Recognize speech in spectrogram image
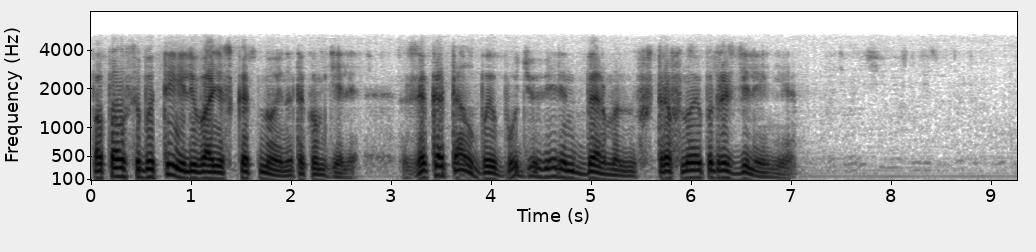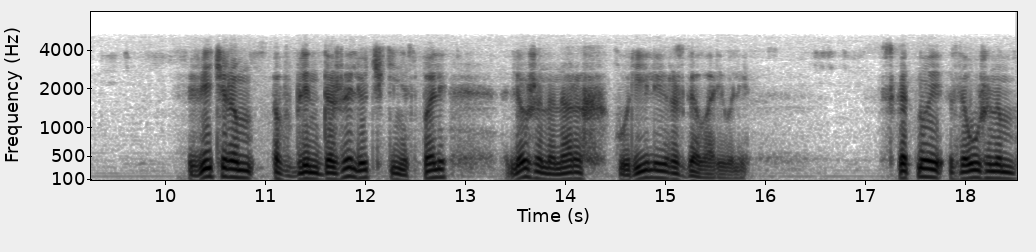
Попался бы ты или Ваня Скотной на таком деле». Закатал бы, будь уверен, Берман в штрафное подразделение. Вечером в блиндаже летчики не спали, лежа на нарах курили и разговаривали. Скотной за ужином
